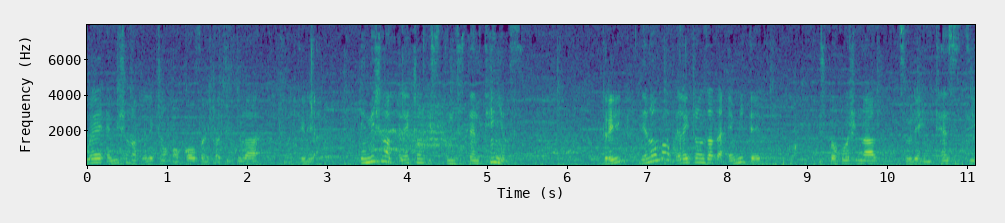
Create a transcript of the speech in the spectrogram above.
where emission of electron occur for a particular material. Emission of electron is instantaneous. 3. The number of electrons that are emitted is proportional the intensity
